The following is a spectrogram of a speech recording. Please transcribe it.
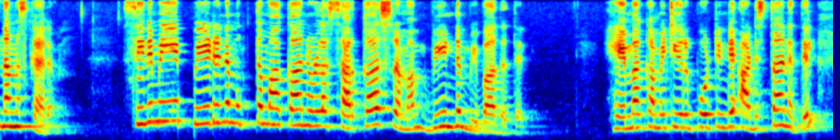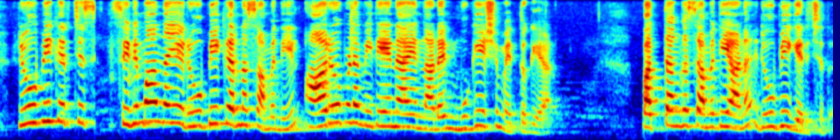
നമസ്കാരം. സിനിമയെ പീഡനമുക്തമാക്കാനുള്ള സർക്കാർ ശ്രമം വീണ്ടും വിവാദത്തിൽ. ഹേമ കമ്മിറ്റി റിപ്പോർട്ടിന്റെ അടിസ്ഥാനത്തിൽ രൂപീകരിച്ച സിനിമാ നയ രൂപീകരണ സമിതിയിൽ ആരോപണ വിധേയനായ നടൻ മുകേഷും എത്തുകയാണ്. പത്തംഗ സമിതിയാണ് രൂപീകരിച്ചത്.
